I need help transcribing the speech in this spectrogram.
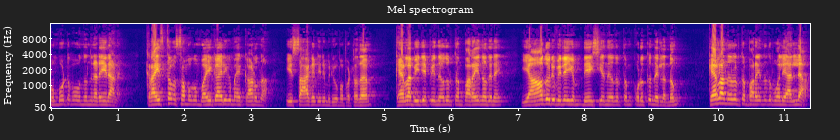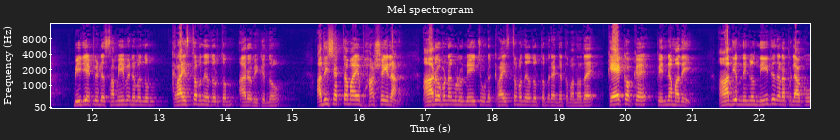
മുമ്പോട്ട് പോകുന്നതിനിടയിലാണ് ക്രൈസ്തവ സമൂഹം വൈകാരികമായി കാണുന്ന ഈ സാഹചര്യം രൂപപ്പെട്ടത്. കേരള ബി ജെ പി നേതൃത്വം പറയുന്നതിന് യാതൊരു വിലയും ദേശീയ നേതൃത്വം കൊടുക്കുന്നില്ലെന്നും കേരള നേതൃത്വം പറയുന്നത് പോലെ അല്ല ബി ജെ പിയുടെ സമീപനമെന്നും ക്രൈസ്തവ നേതൃത്വം ആരോപിക്കുന്നു. അതിശക്തമായ ഭാഷയിലാണ് ആരോപണങ്ങൾ ഉന്നയിച്ചുകൊണ്ട് ക്രൈസ്തവ നേതൃത്വം രംഗത്ത് വന്നത്. കേക്കൊക്കെ പിന്നെ മതി. ആദ്യം നിങ്ങൾ നീതി നടപ്പിലാക്കൂ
